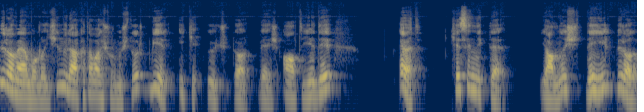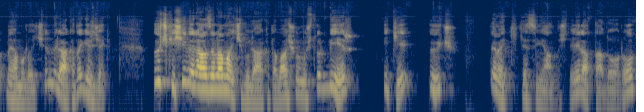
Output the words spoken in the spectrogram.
büro memurluğu için mülakata başvurmuştur. 1, 2, 3, 4, 5, 6, 7. Evet kesinlikle yanlış değil. Büro memurluğu için mülakata girecek. 3 kişi veri hazırlama için mülakata başvurmuştur. 1, 2, 3. Demek ki kesin yanlış değil hatta doğru.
